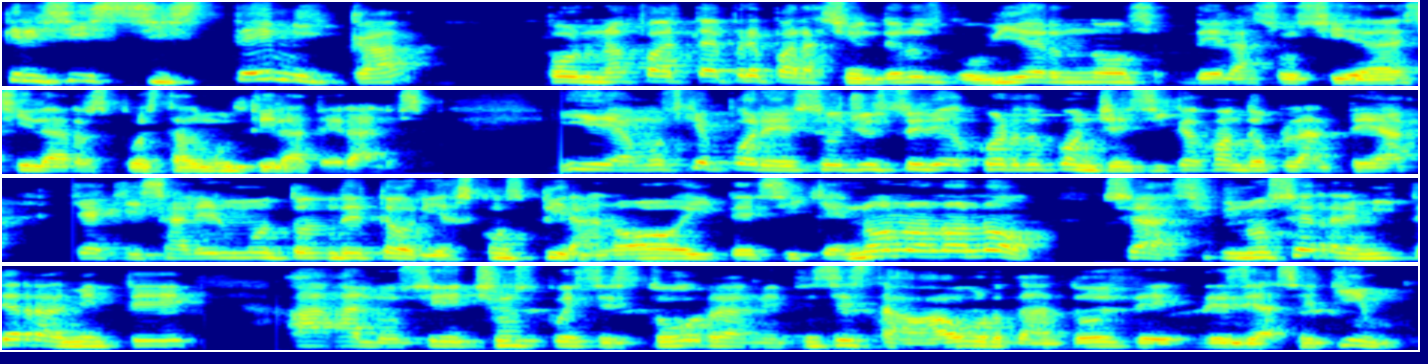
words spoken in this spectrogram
crisis sistémica por una falta de preparación de los gobiernos, de las sociedades y las respuestas multilaterales. Y digamos que por eso yo estoy de acuerdo con Jessica cuando plantea que aquí salen un montón de teorías conspiranoides y que no, no, no, no. O sea, si uno se remite realmente a, los hechos, pues esto realmente se estaba abordando desde, desde hace tiempo.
